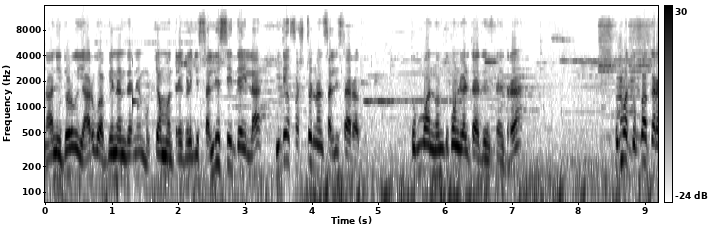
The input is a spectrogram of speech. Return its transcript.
ನಾನು ಇದುವರೆಗೂ ಯಾರಿಗೂ ಅಭಿನಂದನೆ ಮುಖ್ಯಮಂತ್ರಿಗಳಿಗೆ ಸಲ್ಲಿಸಿದ್ದೇ ಇಲ್ಲ. ಇದೇ ಫಸ್ಟು ನಾನು ಸಲ್ಲಿಸ್ತಾ ಇರೋದು. ತುಂಬ ನೊಂದ್ಕೊಂಡು ಹೇಳ್ತಾ ಇದ್ದೀನಿ ಸ್ನೇಹಿತರೆ. ತುಂಬ ದುಃಖಕರ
